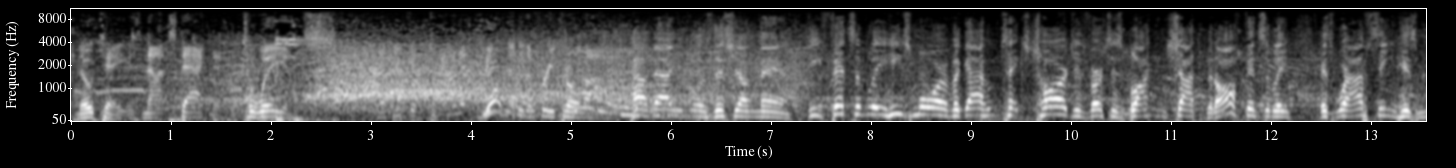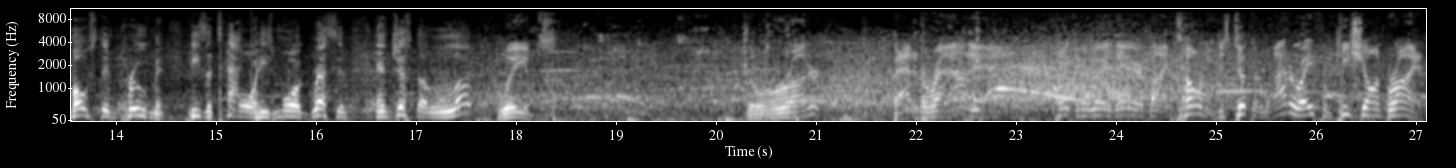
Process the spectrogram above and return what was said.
Notae is not stagnant to Williams. And you can count it. He'll into the free throw line. How valuable is this young man? Defensively, he's more of a guy who takes charges versus blocking shots, but offensively is where I've seen his most improvement. He's attack more, he's more aggressive, and just a love. Williams. Little runner. Batted around and taken away there by Toney. Just took it right away from Keyshawn Bryant.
